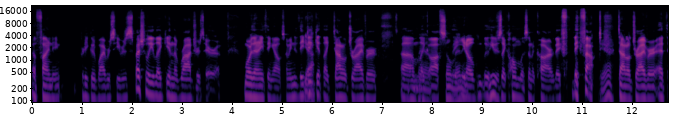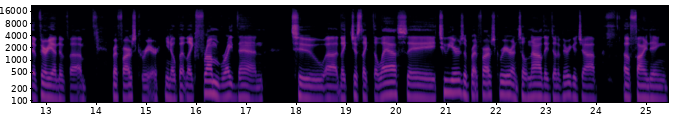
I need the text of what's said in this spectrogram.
of finding pretty good wide receivers, especially like in the Rodgers era, more than anything else. I mean, they Yeah. did get like Donald Driver, um, like off, so many. you know, he was like homeless in a car. They they found Yeah. Donald Driver at the very end of um, Brett Favre's career, you know, but like from right then to uh, like just like the last say two years of Brett Favre's career until now, they've done a very good job of finding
